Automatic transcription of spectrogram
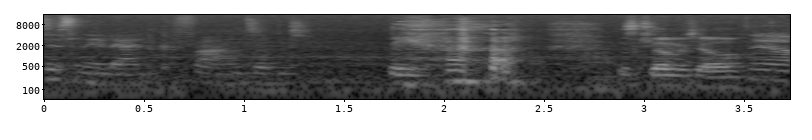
Disneyland gefahren sind. Ja, das glaube ich auch. Ja.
